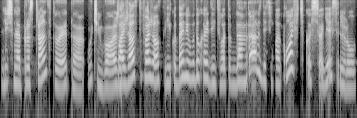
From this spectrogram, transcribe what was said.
Личное пространство — это очень важно. Пожалуйста, пожалуйста, никуда не буду ходить. Вот он да. да, здесь моя кофечка, все, я сижу.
